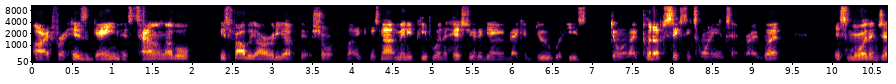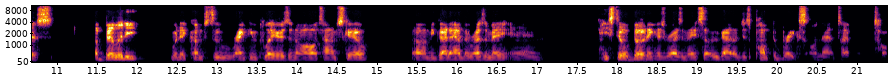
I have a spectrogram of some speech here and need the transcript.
all right, for his game, his talent level, he's probably already up there. Sure. Like, there's not many people in the history of the game that can do what he's doing, like put up 60, 20, and 10, right? But it's more than just ability when it comes to ranking players in an all-time scale. Um, you got to have the resume, and he's still building his resume, so you got to just pump the brakes on that type of talk.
